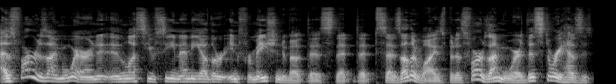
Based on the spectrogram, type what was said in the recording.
as far as I'm aware, and unless you've seen any other information about this that, that says otherwise, but as far as I'm aware, this story has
